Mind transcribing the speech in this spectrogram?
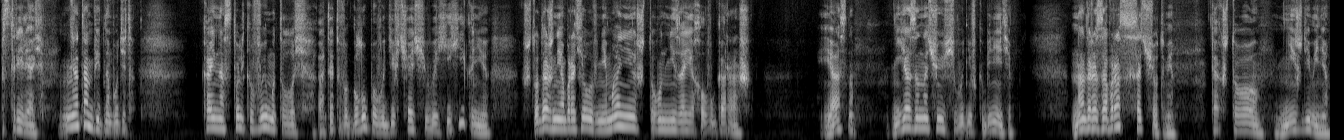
пострелять, а там видно будет». Кай настолько вымоталась от этого глупого девчачьего хихиканья, что даже не обратила внимания, что он не заехал в гараж. «Ясно. Я заночую сегодня в кабинете. Надо разобраться с отчетами. Так что не жди меня.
